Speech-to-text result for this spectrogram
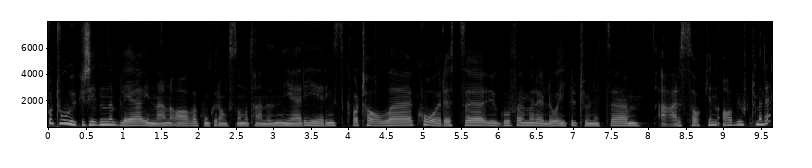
For to uker siden ble vinneren av konkurransen om å tegne det nye regjeringskvartalet kåret. Ugo Fermarello i Kulturnytt, er saken avgjort med det?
